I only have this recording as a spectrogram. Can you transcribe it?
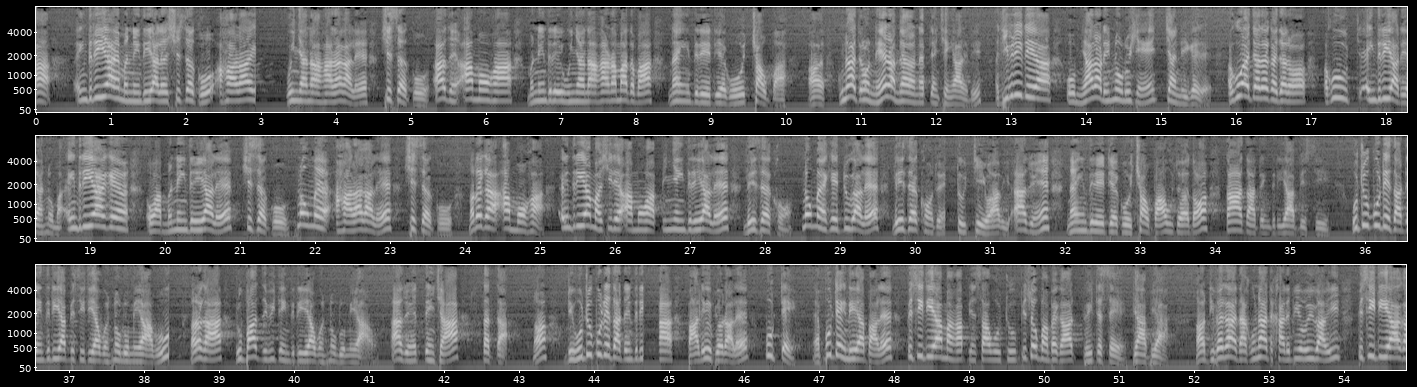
အိန္ဒိယရဲ့မနိန္ဒရေကလည်း89အာဟာရ ဝိညာဏအာဟာရကလည်း89အဲဒါဆိုရင်အမောဟာမနိန္ဒရေဝိညာဏအာဟာရမတပါနိုင်န္ဒရေတရကို6ပါ အာခုနကကျွန်တော်နဲတာများတာနဲ့ပြန်ချိန်ရတယ်လေအကြည့်ပရိတွေကဟိုများတာတွေနှုတ်လို့ရှိရင်ကြံ့နေခဲ့တယ်အခုကကြားတဲ့ခါကျတော့အခုအိန္ဒြိယတွေကနှုတ်မှာအိန္ဒြိယကဟိုကမနိန္ဒြိယလည်း89နှုတ်မဲ့အာဟာရကလည်း89နောက်တစ်ခါအမောဟအိန္ဒြိယမှာရှိတဲ့အမောဟပညာန္ဒြိယလည်း40ခွန်နှုတ်မဲ့ခေတုကလည်း40ခွန်ဆိုရင်သူကြေသွားပြီအဲဒါဆိုရင်နိုင်န္ဒြိတက်ကို6ပါဟုဆိုတော့သာသာတိန္ဒြိယပစ္စည်းဝတ္ထုပုတိသာတိန္ဒြိယပစ္စည်းတရားဝင်နှုတ်လို့မရဘူး နောက်ကရူပဇိဝိတိန်တရိယဝင်နှုတ်လို့မရအောင်အဲဒါဆိုရင်သင်္ချာတတ္တနော်ဒီဝုတုပုရိသတိန်တရိယဘာလေးကိုပြောတာလဲပုတေပုတိန်လေးကဘာလဲပစ္စည်းတရားမှာငါပြင်စာဝုတုပစ္စုပန်ဘက်ကဒွေ30ပြပြ ။ဟောဒီဘက်ကဒါခုနတခါလေးပြောပြီးပါပြီ။ပစ္စည်းတရားက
